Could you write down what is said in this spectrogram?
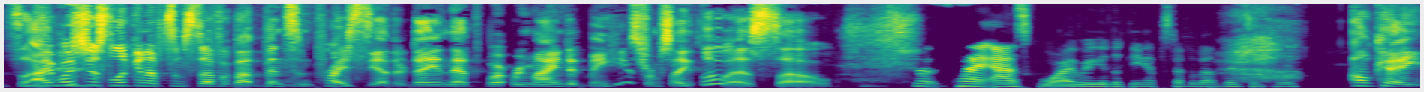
So I was just looking up some stuff about Vincent Price the other day, and that's what reminded me. He's from St. Louis, so. So, can I ask why were you looking up stuff about Vincent Price? Okay,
